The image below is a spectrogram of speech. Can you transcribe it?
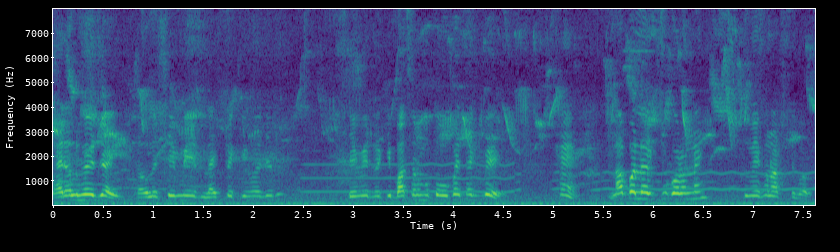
ভাইরাল হয়ে যায়, তাহলে সেই মেয়ের লাইফটা কি হয়ে যাবে? সেই মেয়েটা কি বাঁচার মতো উপায় থাকবে? হ্যাঁ না পারলে আর কিছু করার নাই, তুমি এখন আসতে পারো।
